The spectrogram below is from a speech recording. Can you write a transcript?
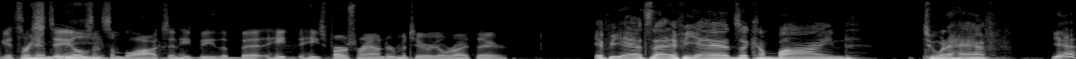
Get some steals be- and some blocks, and he'd be the best. He he's first rounder material right there. If he adds that, if he adds a combined two and a half, Yeah,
